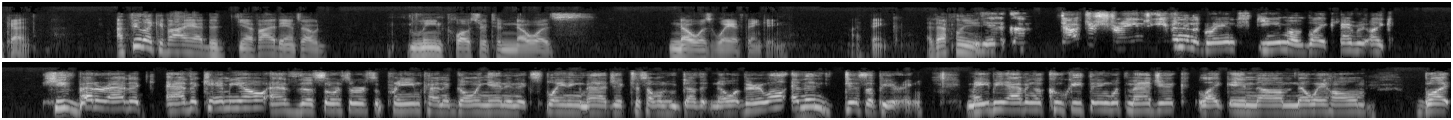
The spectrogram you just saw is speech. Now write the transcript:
Okay. I feel like if I had to, yeah, if I had to answer, I would lean closer to Noah's Noah's way of thinking. I think I definitely. Yeah, 'cause Doctor Strange, even in the grand scheme of like every like, he's better at a as a cameo as the Sorcerer Supreme, kind of going in and explaining magic to someone who doesn't know it very well, and then disappearing. Maybe having a kooky thing with magic, like in um, No Way Home, but.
